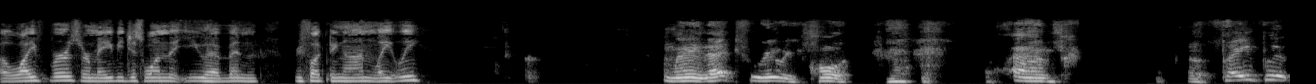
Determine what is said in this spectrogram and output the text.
a life verse, or maybe just one that you have been reflecting on lately? Man, that's really hard. um, a favorite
